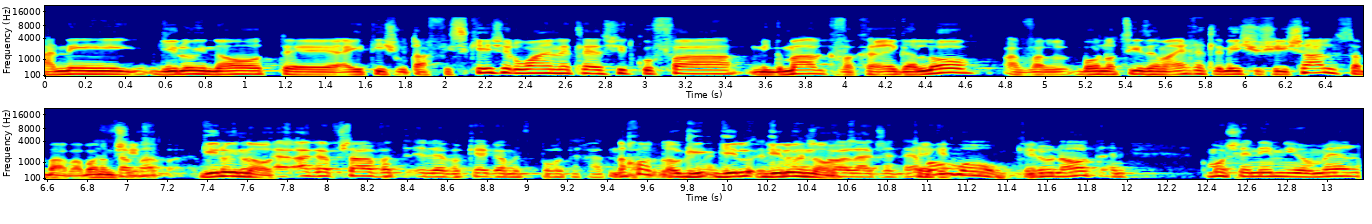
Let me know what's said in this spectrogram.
ואני גילוי נאות אה, הייתי שותף עסקי של ynet לאיזושהי תקופה, נגמר כבר כרגע לא, אבל בוא נוציא את זה מערכת למישהו שישאל, סבבה בוא נמשיך. גילוי נאות. אגב, אפשר לבקר גם את ספורט אחד. נכון, לא, זה גילוי- לא נאות. כן, ברור, כן, ברור. גילוי נאות, אני- כמו שנימני אומר,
